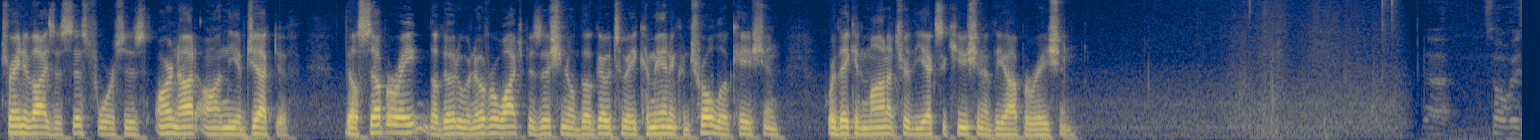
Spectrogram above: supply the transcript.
Train Advise Assist forces are not on the objective. They'll separate, they'll go to an overwatch position, or they'll go to a command and control location where they can monitor the execution of the operation. So is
